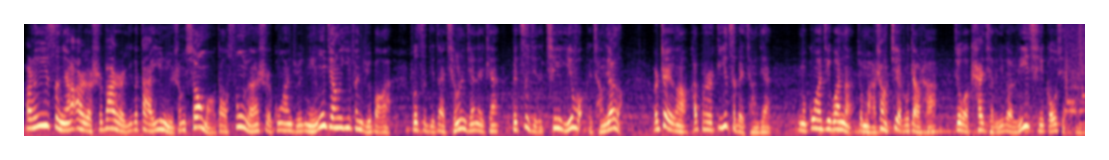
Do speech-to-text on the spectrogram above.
二零一四年二月十八日，一个大一女生肖某到松原市公安局宁江一分局报案，说自己在情人节那天被自己的亲姨夫给强奸了。而这个呢，还不是第一次被强奸。那么公安机关呢，就马上介入调查，结果开启了一个离奇狗血的案件。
